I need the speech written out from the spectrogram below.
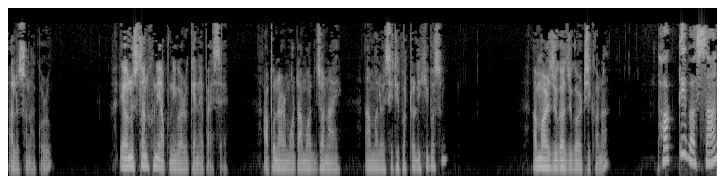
আলোচনা কৰো। এই অনুষ্ঠান শুনি আপুনি বাৰু কেনে পাইছে? আপোনাৰ মতামত জনাই আমালৈ চিঠি পত্ৰ লিখিবচোন। আমাৰ যোগাযোগৰ ঠিকনা ভক্তিবচন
